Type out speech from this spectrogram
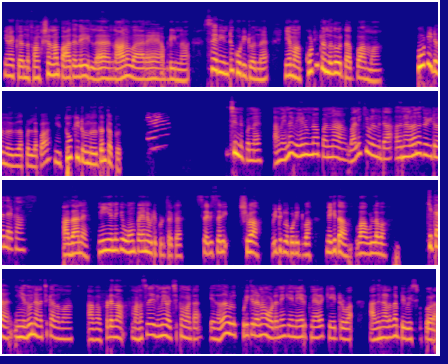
எனக்கு அந்த ஃபங்க்ஷன்லாம் பார்த்ததே இல்ல. நானும் வரேன் அப்படின்னா. சரின்ட்டு கூட்டிட்டு வந்தேன். ஏமா கூட்டிட்டு வந்தது ஒரு தப்பாம்மா? கூட்டிட்டு வந்தது தப்பு இல்லப்பா. நீ தூக்கிட்டு வந்தது தான் தப்பு. சின்ன பொண்ணு அவன் என்ன வேணும்னா பண்ணா வலிக்கு விழுந்துட்டா அதனால தானே தூக்கிட்டு வந்திருக்கான். அதானே நீ என்னைக்கு உன் பையனை விட்டு கொடுத்துருக்க? சரி சரி சிவா வீட்டுக்குள்ள கூட்டிட்டு வா. நிகிதா வா உள்ள வா. கிதா நீ எதுவும் நினைச்சுக்காதம்மா. அவ அப்படிதான். மனசுல எதுவுமே வச்சுக்க மாட்டா. ஏதாவது அவளுக்கு பிடிக்கலன்னா உடனே கே- நேருக்கு நேரா கேட்டுருவா. அதனாலதான் அப்படி பேசிட்டு போறா.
